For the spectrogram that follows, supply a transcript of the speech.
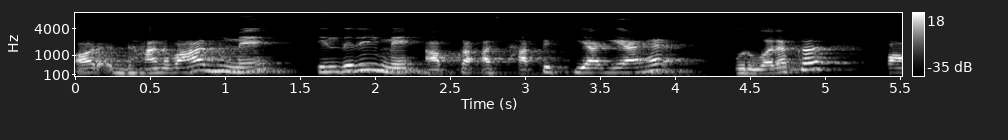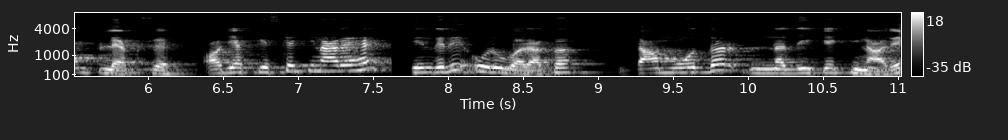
और धनबाद में सिंदरी में आपका स्थापित किया गया है उर्वरक कॉम्प्लेक्स और यह किसके किनारे है? सिंदरी उर्वरक, दामोदर नदी के किनारे।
